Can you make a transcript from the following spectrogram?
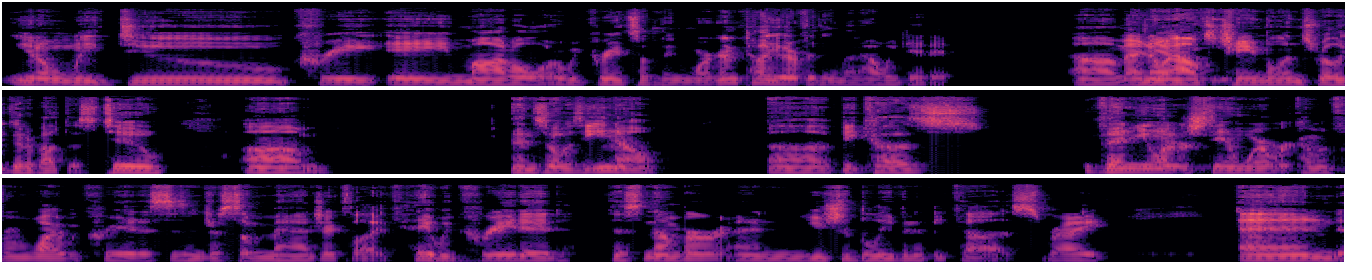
you know when we do create a model or we create something we're going to tell you everything about how we did it um, i know yeah. alex chamberlain's really good about this too um, and so is eno uh, because then you understand where we're coming from, why we created this. isn't just some magic like, hey, we created this number and you should believe in it because, right? And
